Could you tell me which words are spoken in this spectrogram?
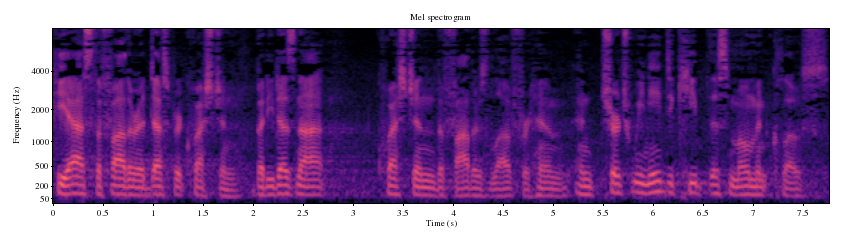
He asks the Father a desperate question, but he does not question the Father's love for him. And, church, we need to keep this moment close.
